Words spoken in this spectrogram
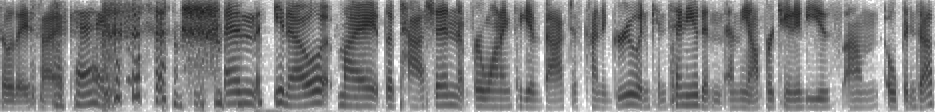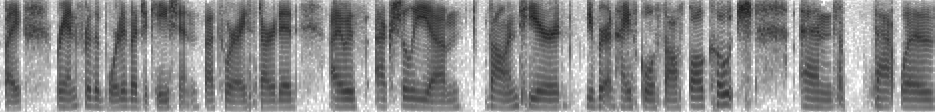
so they say. Okay. and you know, my the passion for wanting to give back just kind of grew and continued, and, and the opportunities um, opened up. I ran for the board of education. That's where I started. I was actually um, volunteered New Britain High School softball coach, and that was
